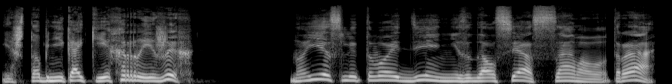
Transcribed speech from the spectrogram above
И чтоб никаких рыжих. Но если твой день не задался с самого утра,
